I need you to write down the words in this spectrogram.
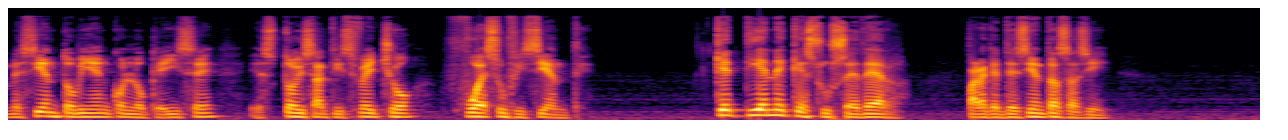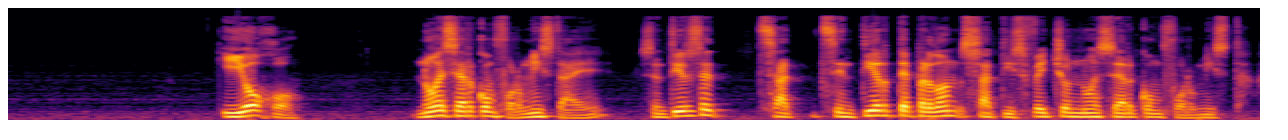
me siento bien con lo que hice, estoy satisfecho, fue suficiente. ¿Qué tiene que suceder para que te sientas así? Y ojo, no es ser conformista, ¿eh? Sentirse, sentirte, perdón, satisfecho no es ser conformista.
